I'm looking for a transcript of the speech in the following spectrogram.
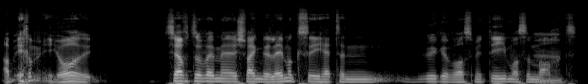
Aber ich, ja, es ist einfach so, wenn man Schweigen der Lämmer gesehen hat, dann schauen, was mit ihm, was er macht.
